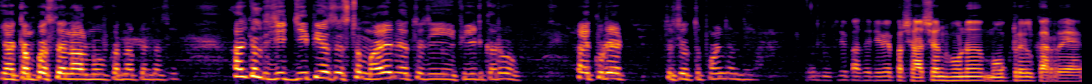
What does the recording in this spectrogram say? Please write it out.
ਜਾਂ ਕੰਪਸ ਦੇ ਨਾਲ ਮੂਵ ਕਰਨਾ ਪੈਂਦਾ ਸੀ। ਅੱਜ ਕੱਲ੍ਹ ਜੀਪੀਐਸ ਸਿਸਟਮ ਆਏ ਨੇ, ਤੁਸੀਂ ਫੀਡ ਕਰੋ। ਐਕੂਰੇਟ ਤੁਸੀਂ ਉੱਤੇ ਪਹੁੰਚ ਜਾਂਦੇ ਹੋ। ਦੂਸਰੇ ਪਾਸੇ ਜਿਵੇਂ ਪ੍ਰਸ਼ਾਸਨ ਹੁਣ ਮੌਕ ਡਰਿਲ ਕਰ ਰਿਹਾ ਹੈ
